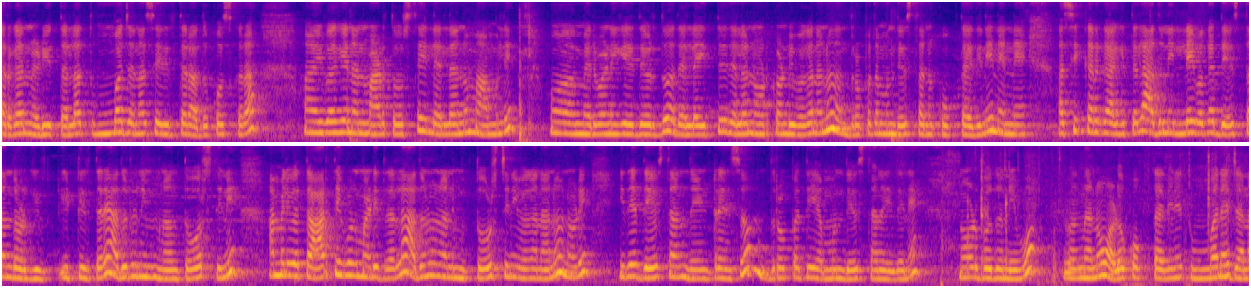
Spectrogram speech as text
ಕರ್ಗ ನಡೆಯುತ್ತಲ್ಲ. ತುಂಬ ಜನ ಸೇರಿರ್ತಾರೆ ಅದಕ್ಕೋಸ್ಕರ. ಇವಾಗ ನಾನು ಮಾಡಿ ತೋರಿಸ್ದೆ ಇಲ್ಲೆಲ್ಲನೂ ಮಾಮೂಲಿ ಮೆರವಣಿಗೆ ದೇವ್ರದ್ದು ಅದೆಲ್ಲ ಇತ್ತು. ಇದೆಲ್ಲ ನೋಡ್ಕೊಂಡು ಇವಾಗ ನಾನು ದ್ರೌಪದಮ್ಮನ ದೇವಸ್ಥಾನಕ್ಕೆ ಹೋಗ್ತಾ ಇದ್ದೀನಿ. ನಿನ್ನೆ ಹಸಿ ಕರ್ಗ ಆಗಿತ್ತಲ್ಲ ಅದನ್ನ ಇಲ್ಲೇ ಇವಾಗ ದೇವಸ್ಥಾನದೊಳಗೆ ಇಟ್ಟಿರ್ತಾರೆ. ಅದನ್ನು ನಿಮ್ಗೆ ನಾನು ತೋರಿಸ್ತೀನಿ. ಆಮೇಲೆ ಇವತ್ತು ಆರತಿಗಳು ಮಾಡಿದ್ರಲ್ಲ, ಅದನ್ನು ನಾನು ನಿಮ್ಗೆ ತೋರಿಸ್ತೀನಿ ಇವಾಗ ನಾನು. ನೋಡಿ, ಇದೇ ದೇವಸ್ಥಾನದ ಎಂಟ್ರೆನ್ಸು ದ್ರೌಪದಿ ಅಮ್ಮನ ದೇವಸ್ಥಾನ ಇದ್ದೇನೆ ನೋಡ್ಬೋದು ನೀವು. ಇವಾಗ ನಾನು ಒಳಗೆ ಹೋಗ್ತಾ ಇದ್ದೀನಿ. ತುಂಬಾ ಜನ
